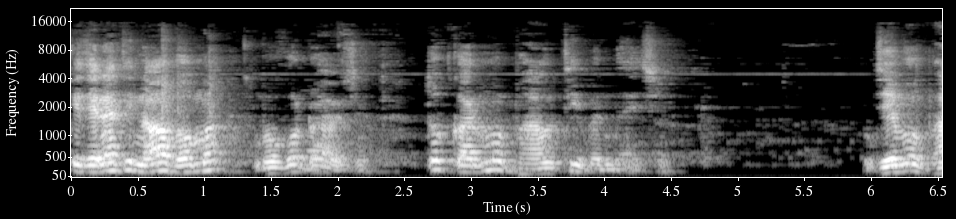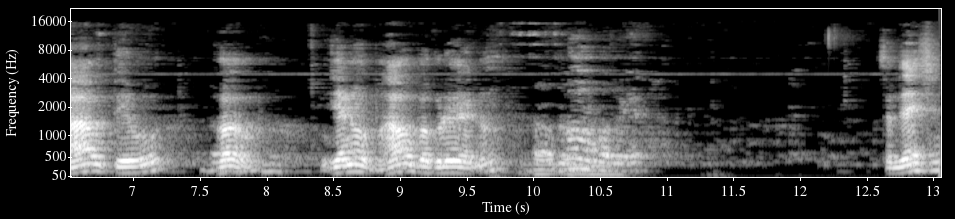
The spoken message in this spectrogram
કે જેનાથી નવા ભાવમાં ભોગવટો આવે છે. તો કર્મ ભાવથી બંધાય છે. જેવો ભાવ તેવો ભવ. જેનો ભાવ બગડ્યો એનો સમજાય છે?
